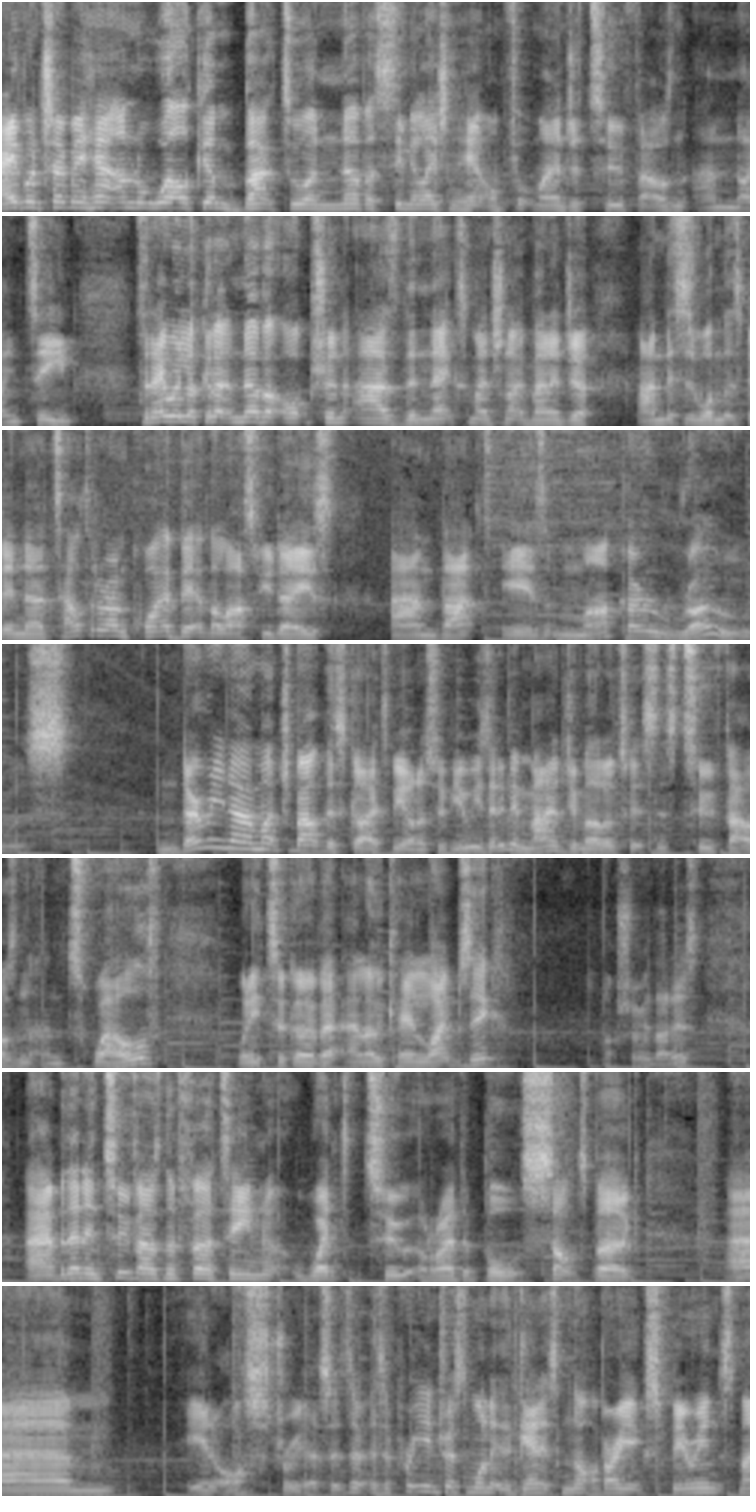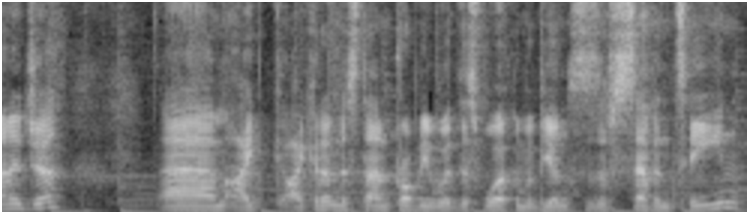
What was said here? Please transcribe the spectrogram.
Hey everyone, Shagman here and welcome back to another simulation here on Foot Manager 2019. Today we're looking at another option as the next Manchester United manager and this is one that's been uh, touted around quite a bit of the last few days and that is Marco Rose. Don't really know much about this guy to be honest with you. He's only been managing by the looks of it since 2012 when he took over LOK Leipzig. Not sure who that is. Uh, but then in 2013 went to Red Bull Salzburg um, in Austria. So it's a, it's a pretty interesting one. Again, it's not a very experienced manager. Um, I, I can understand probably with this working with youngsters of 17.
